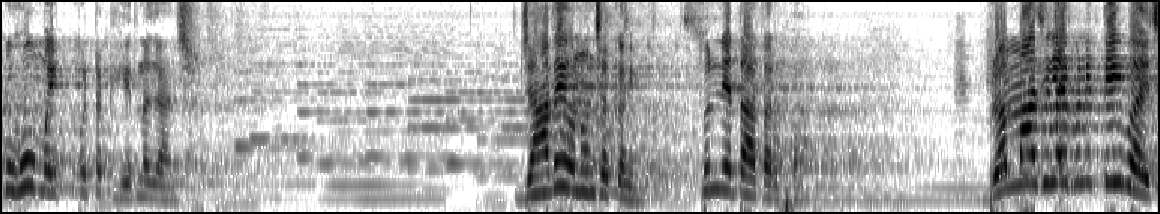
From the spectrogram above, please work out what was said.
को हो म एकपटक हेर्न जान्छु। जाँदै हुनुहुन्छ कहीँ? शून्यतातर्फ ब्रह्माजीलाई पनि त्यही भएछ।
